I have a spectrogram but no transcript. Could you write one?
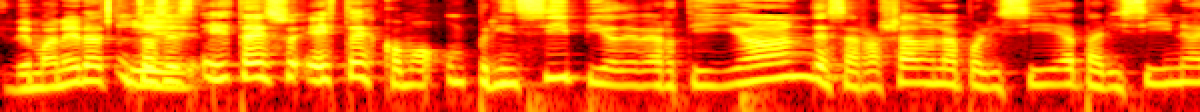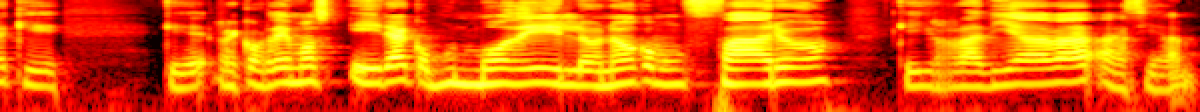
de manera que... Entonces, esta es, este es como un principio de Bertillon desarrollado en la policía parisina que, que, recordemos, era como un modelo, ¿no? Como un faro que irradiaba hacia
